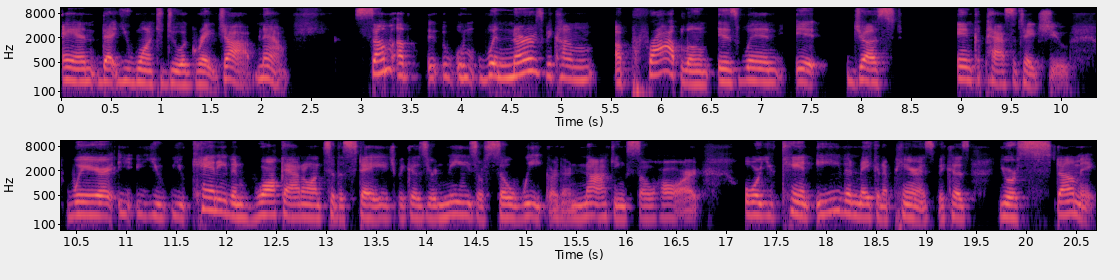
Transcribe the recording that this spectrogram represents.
and that you want to do a great job. Now some of eh, when nerves become a problem is when it just incapacitates you where you you can't even walk out onto the stage because your knees are so weak or they're knocking so hard or you can't even make an appearance because your stomach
